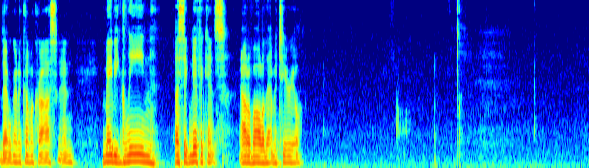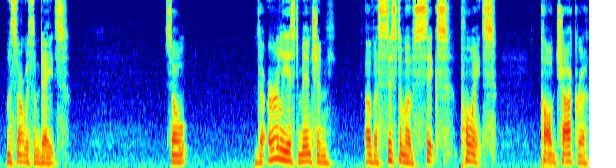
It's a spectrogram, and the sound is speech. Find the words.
that we're going to come across and maybe glean a significance out of all of that material. Let's start with some dates. So, the earliest mention of a system of six points called chakra,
